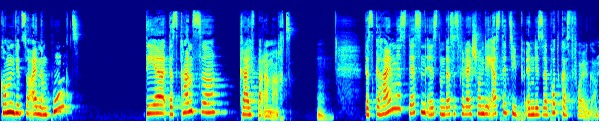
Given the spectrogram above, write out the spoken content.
kommen wir zu einem Punkt, der das Ganze greifbarer macht. Hm. Das Geheimnis dessen ist, und das ist vielleicht schon der erste Tipp in dieser Podcast-Folge,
